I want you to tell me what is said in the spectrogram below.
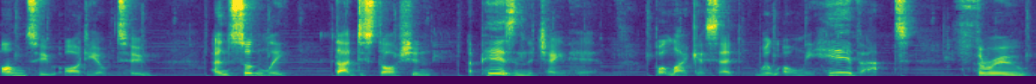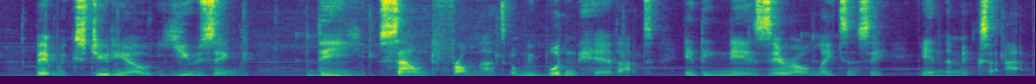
onto Audio 2, and suddenly that distortion appears in the chain here. But like I said, we'll only hear that through Bitwig Studio using the sound from that, and we wouldn't hear that in the near zero latency in the Mixer app.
